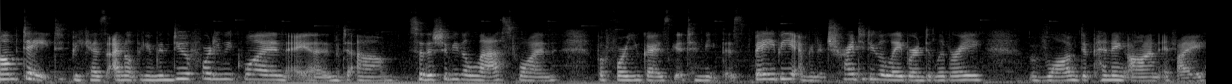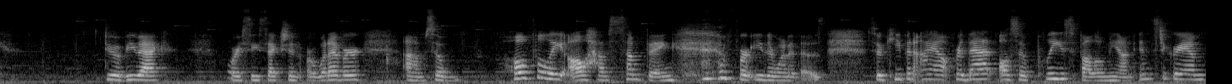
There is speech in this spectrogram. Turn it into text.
bump date because I don't think I'm gonna do a 40 week one and um, so this should be the last one before you guys get to meet this baby. I'm gonna try to do a labor and delivery vlog depending on if I do a VBAC or a C-section or whatever. Um, so hopefully I'll have something for either one of those. So keep an eye out for that. Also, please follow me on Instagram.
